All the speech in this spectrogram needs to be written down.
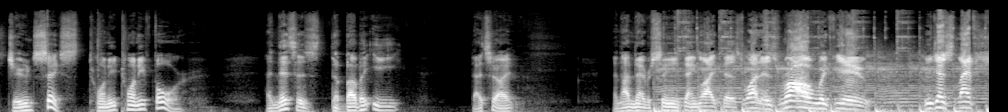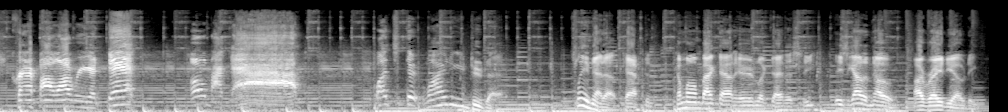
June 6th, 2024. And this is the Bubba E. That's right. And I've never seen anything like this. What is wrong with you? You just left crap all over your dick? Oh my god! What's the, why do you do that? Clean that up, Captain. Come on back out here and look at us. He, he's got to know I radioed him.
